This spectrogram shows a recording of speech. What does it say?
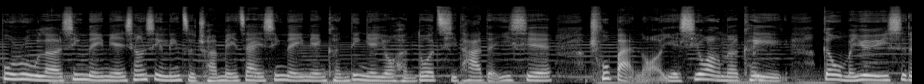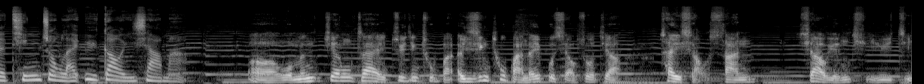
步入了新的一年，相信林子传媒在新的一年肯定也有很多其他的一些出版哦，也希望呢可以跟我们粤语室的听众来预告一下嘛。呃，我们将在最近出版，呃，已经出版了一部小说，叫《蔡小三校园奇遇记》，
